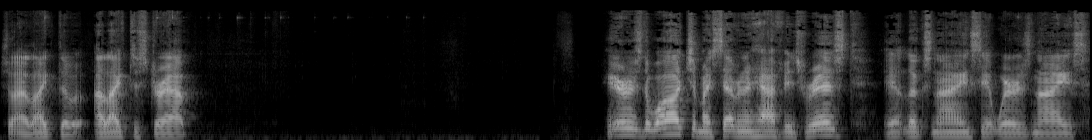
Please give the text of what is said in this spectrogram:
So I like the I like the strap. Here's the watch of my seven and a half inch wrist. It looks nice. It wears nice.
